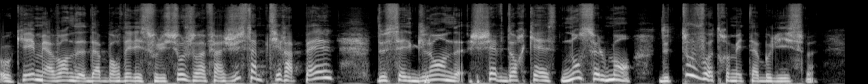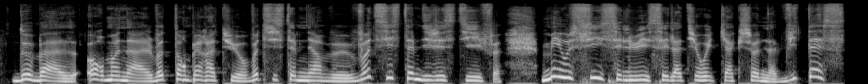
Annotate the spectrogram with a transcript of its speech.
Ok, mais avant d'aborder les solutions, je voudrais faire juste un petit rappel de cette glande chef d'orchestre, non seulement de tout votre métabolisme de base, hormonal, votre température, votre système nerveux, votre système digestif, mais aussi c'est lui, c'est la thyroïde qui actionne la vitesse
